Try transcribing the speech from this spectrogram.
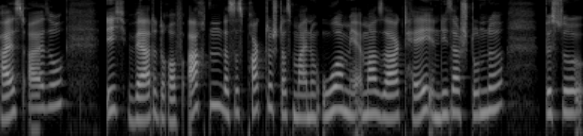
Heißt also, ich werde darauf achten. Das ist praktisch, dass meine Uhr mir immer sagt, hey, in dieser Stunde bist du,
